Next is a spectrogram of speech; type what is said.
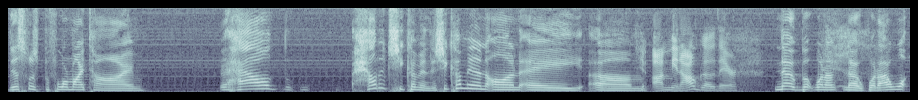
this was before my time. How how did she come in? Did she come in on a um, I mean, I'll go there. No? But what I no what I want.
